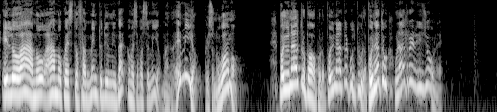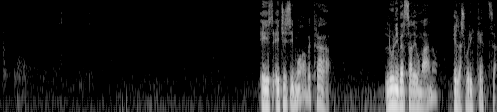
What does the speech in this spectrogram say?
e lo amo, amo questo frammento di universo come se fosse mio, ma è mio, perché sono uomo. Poi un altro popolo, poi un'altra cultura, poi un altro, un'altra religione. E, e ci si muove tra l'universale umano e la sua ricchezza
